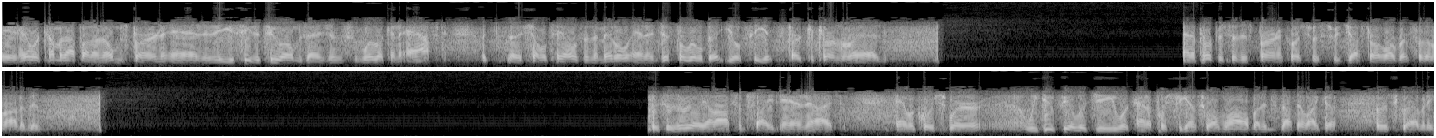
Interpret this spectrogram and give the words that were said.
Okay, we're coming up on an OMS burn, and you see the two OMS engines. We're looking aft, with the shuttle tails in the middle, and in just a little bit you'll see it start to turn red. And the purpose of this burn, of course, was to adjust our orbit for the rendezvous. This is a really an awesome sight, and uh, and of course, where we do feel the G, we're kind of pushed against one wall, but it's nothing like a Earth's gravity.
